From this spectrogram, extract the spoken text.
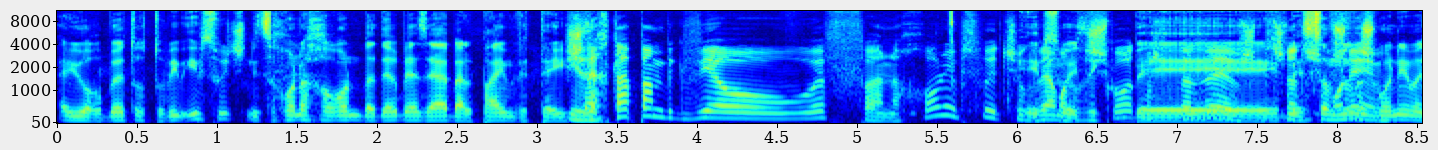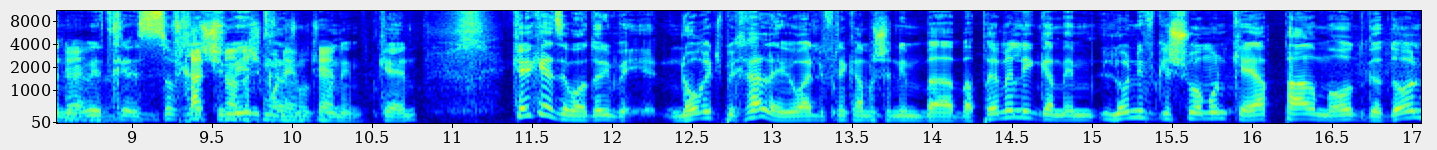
היו הרבה יותר טובים. איפסוויץ', ניצחון אחרון בדרבי הזה היה ב-2009. היא זכתה פעם בגביע וופא, נכון? איפסוויץ', שהוא גביע מחזיקות, משהו כזה, בסוף שנות ה-80. ה-80, אני התחיל- סוף שנות ה-70, שנות ה-80, כן. כן. כן, כן, זה מועדונים, נוריץ' בכלל היו עד לפני כמה שנים בפרמייר ליג, גם הם לא נפגשו המון כי היה פער מאוד גדול.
